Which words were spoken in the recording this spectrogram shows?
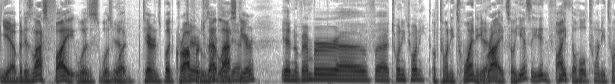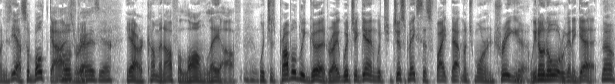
Yeah, but his last fight was was Yeah. what Terrence Bud Crawford Terrence was that Crawford, last yeah. year Yeah, November of uh, 2020. of 2020, Yeah. right? So he has he didn't fight the whole 2020s. Yeah, so both guys, Both right? guys, yeah. Yeah, are coming off a long layoff, Mm-hmm. which is probably good, right? Which again, which just makes this fight that much more intriguing. Yeah. We don't know what we're gonna get. No,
